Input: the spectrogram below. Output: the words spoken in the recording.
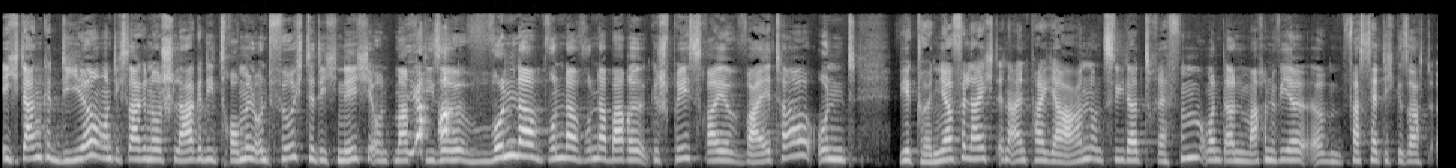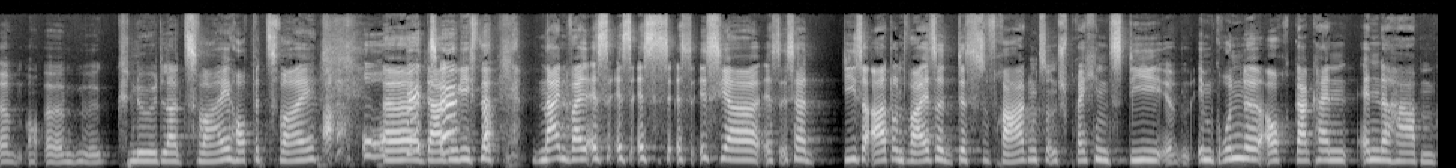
Ich danke dir und ich sage nur, schlage die Trommel und fürchte dich nicht und mach ja. diese wunder, wunder, wunderbare Gesprächsreihe weiter und wir können ja vielleicht in ein paar Jahren uns wieder treffen und dann machen wir, ähm, fast hätte ich gesagt, ähm, ähm, Knödler 2, Hoppe 2. Oh, äh, da nein, weil es, es, es, es ist ja, es ist ja diese Art und Weise des Fragens und Sprechens, die äh, im Grunde auch gar kein Ende haben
